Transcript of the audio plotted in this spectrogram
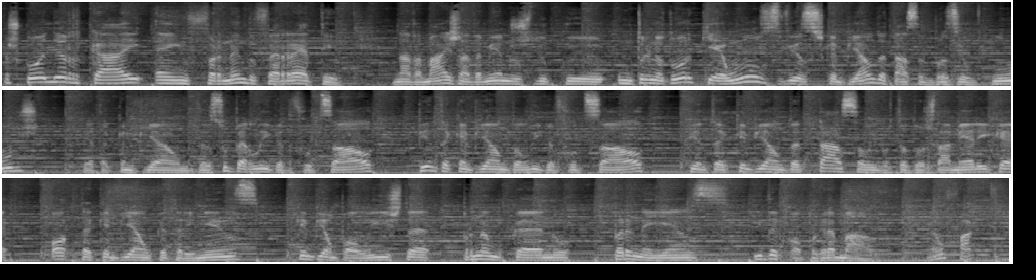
A escolha recai em Fernando Ferretti. Nada mais, nada menos do que um treinador que é 11 vezes campeão da Taça do Brasil de Clubes, pentacampeão da Superliga de Futsal, pentacampeão da Liga Futsal, pentacampeão da Taça Libertadores da América, octacampeão catarinense, campeão paulista, pernambucano, paranaense e da Copa Gramado. É um facto.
